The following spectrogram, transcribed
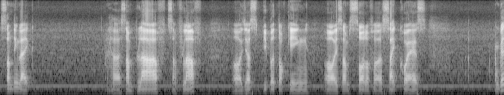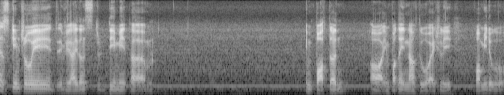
Something like uh, some bluff, some fluff, or just people talking, or some sort of a side quest. I'm gonna skim through it if I don't deem it um, important or important enough to actually for me to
